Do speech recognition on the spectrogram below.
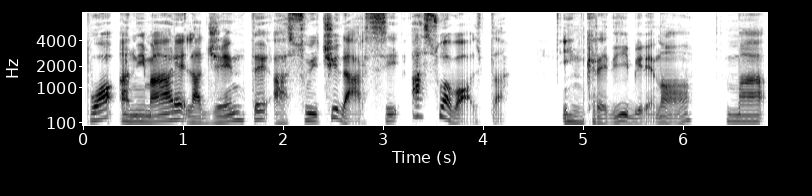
può animare la gente a suicidarsi a sua volta. Incredibile, no? Ma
